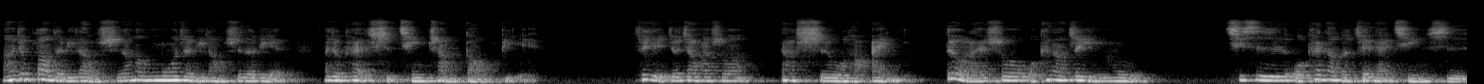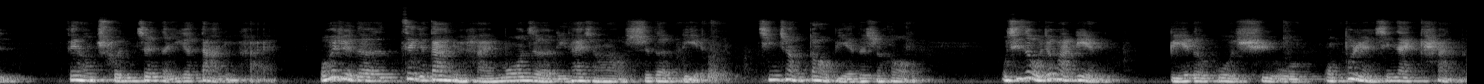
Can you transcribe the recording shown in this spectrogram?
然后就抱着李老师，然后摸着李老师的脸。他就开始清唱告别，崔姐就叫他说：“大师，我好爱你。”对我来说，我看到这一幕，其实我看到的崔台青是非常纯真的一个大女孩。我会觉得这个大女孩摸着李泰祥老师的脸，清唱告别的时候，我其实我就把脸别了过去，我我不忍心再看了，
